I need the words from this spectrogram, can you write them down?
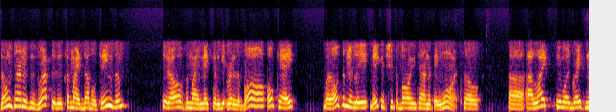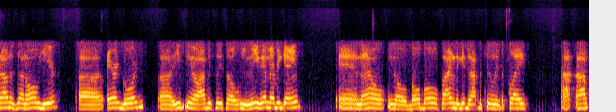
The only time it's disrupted is somebody double teams them. You know, somebody makes them get rid of the ball. Okay, but ultimately they can shoot the ball anytime that they want. So uh, I like you know what Grayson Allen has done all year. Uh, Eric Gordon, uh, he, you know, obviously, so you need him every game. And now, you know, Bol Bol finally getting an opportunity to play. I, I,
